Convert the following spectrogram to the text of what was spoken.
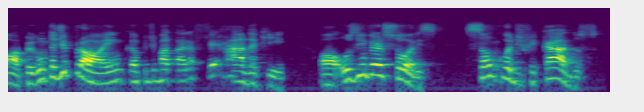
Ó, pergunta de pró, hein? Campo de batalha ferrada aqui. Ó, os inversores são codificados?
